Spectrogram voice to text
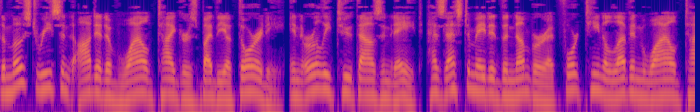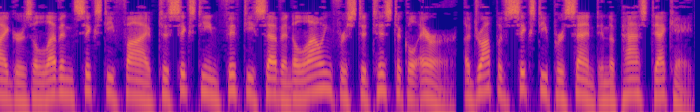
The most recent audit of wild tigers by the authority in early 2008 has estimated the number at 1411 wild tigers 1165 to 1657 allowing for statistical error, a drop of 60% in the past decade.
